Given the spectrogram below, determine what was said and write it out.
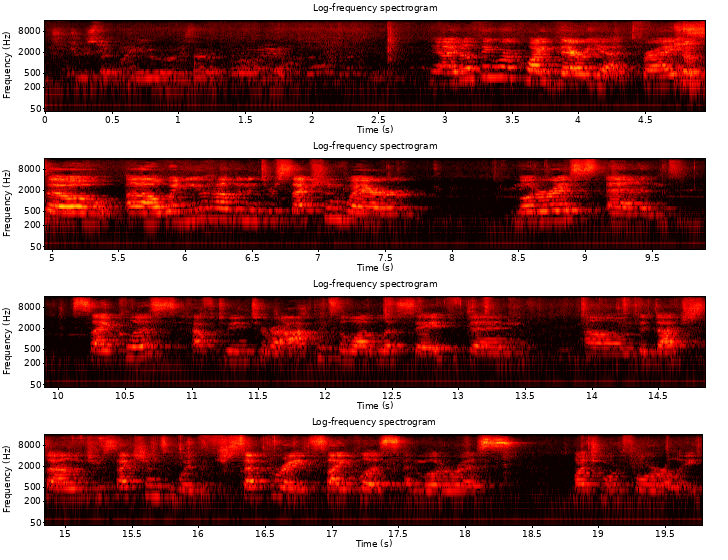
introduce that here, or is that a problem? Yeah, I don't think we're quite there yet, right? so uh, when you have an intersection where motorists and cyclists have to interact, it's a lot less safe than um, the Dutch-style intersections, which separate cyclists and motorists much more thoroughly.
